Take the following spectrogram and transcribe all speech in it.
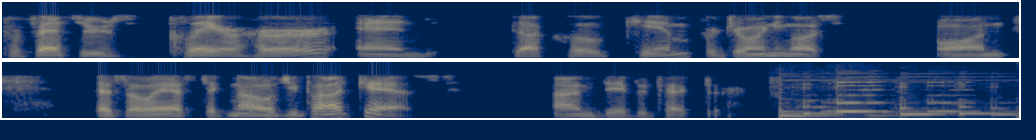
Professors Claire Hur and Duck Ho Kim for joining us on SLAS Technology Podcast. I'm David Pector.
